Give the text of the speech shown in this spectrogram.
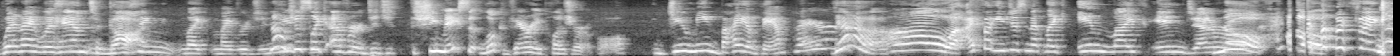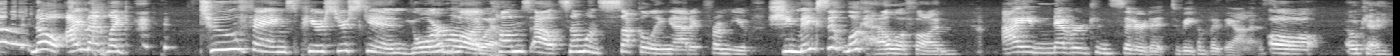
When I was Hand to God. losing like my virginity, No, just like ever. Did you? She makes it look very pleasurable. Do you mean by a vampire? Yeah. Oh, I thought you just meant like in life in general. No, oh, was like, no, I meant like two fangs pierce your skin, your No. blood comes out, someone's suckling at it from you. She makes it look hella fun. I never considered it to be completely honest. Oh, okay.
